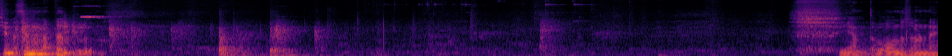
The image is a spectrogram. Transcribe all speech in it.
చిన్న చిన్న తలుపులు. ఎంత బాగుంది చూడండి.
